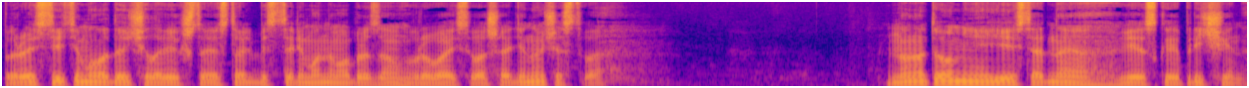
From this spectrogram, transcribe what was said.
«Простите, молодой человек, что я столь бесцеремонным образом врываюсь в ваше одиночество. Но на то у меня есть одна веская причина.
